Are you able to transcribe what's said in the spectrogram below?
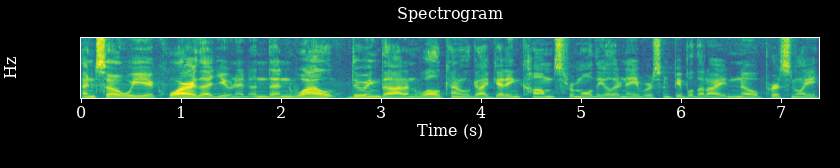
And so we acquired that unit. And then while doing that, and while kind of like getting comms from all the other neighbors and people that I know personally,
